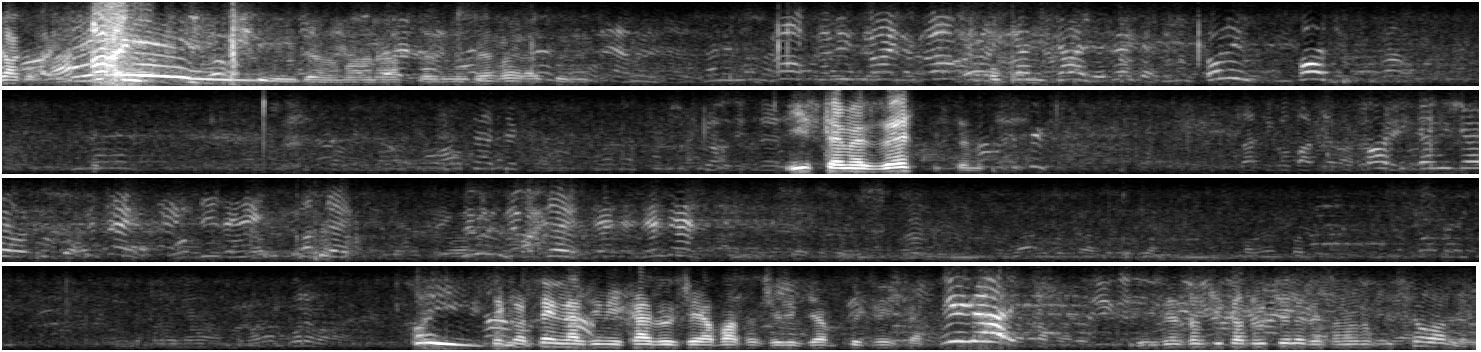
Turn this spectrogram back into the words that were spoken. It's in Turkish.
Aj! Idę, mana, ten zewera, ten... İstemezdi. İstemez. Se costellati mi caduce a pasta ci ricchiamo picnica. Mi sono caduce le persone non più sciole.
